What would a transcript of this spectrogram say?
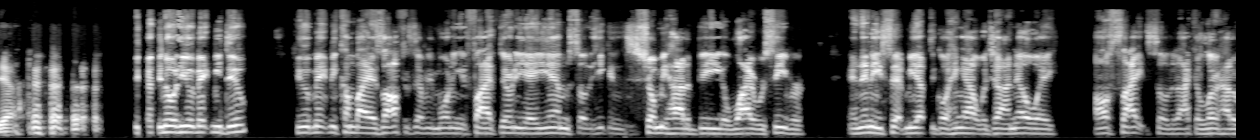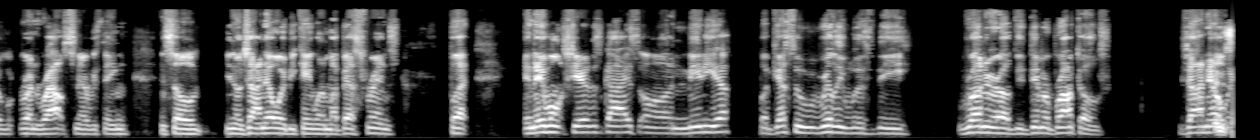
yeah. you know what he would make me do? He would make me come by his office every morning at 5:30 a.m. so that he can show me how to be a wide receiver, and then he set me up to go hang out with John Elway off site so that I could learn how to run routes and everything. And so, you know, John Elway became one of my best friends. But and they won't share this guys on media, but guess who really was the runner of the Denver Broncos? John Elway.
